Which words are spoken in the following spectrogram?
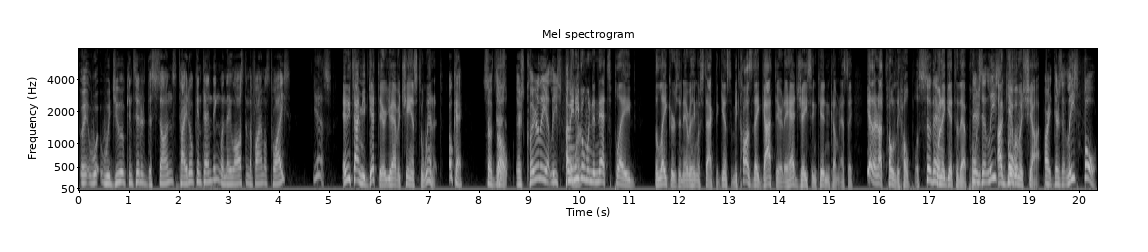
would you have considered the Suns title contending when they lost in the finals twice? Yes. Anytime you get there, you have a chance to win it. Okay. So there's, So- there's clearly at least four. I mean, even when the Nets played the Lakers and everything was stacked against them, because they got there, they had Jason Kidd and coming. I say, yeah, they're not totally hopeless So there's- when they get to that point. there's at least I'll give them a shot. All right, there's at least four.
